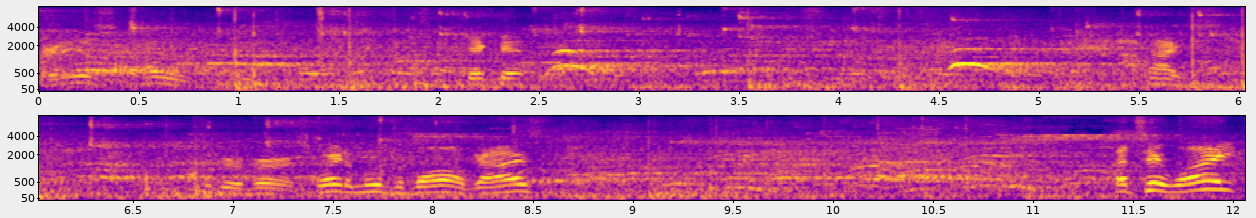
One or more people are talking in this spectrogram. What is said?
There it is. Oh. Kick it. Nice. Good reverse. Way to move the ball, guys. That's it, White.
